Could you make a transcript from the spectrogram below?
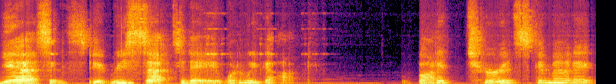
yes, it's it reset today. What do we got? Robotic turret schematic.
